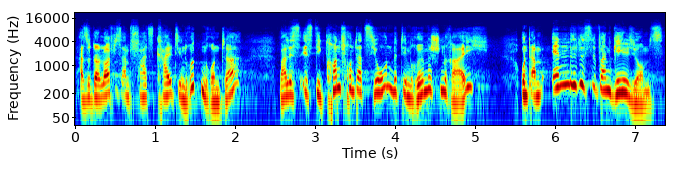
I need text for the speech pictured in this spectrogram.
Also da läuft es einem fast kalt den Rücken runter, weil es ist die Konfrontation mit dem römischen Reich und am Ende des Evangeliums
